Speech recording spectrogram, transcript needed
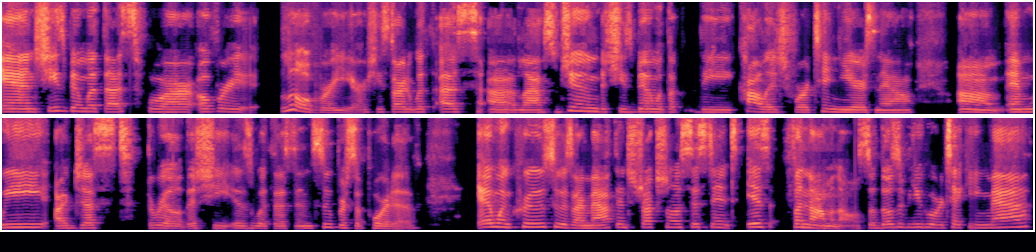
and she's been with us for over a little over a year. She started with us uh, last June, but she's been with the, the college for 10 years now. Um, and we are just thrilled that she is with us and super supportive. Edwin Cruz, who is our math instructional assistant, is phenomenal. So, those of you who are taking math,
